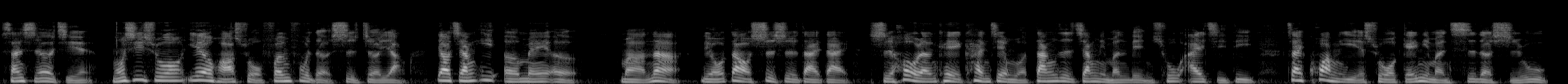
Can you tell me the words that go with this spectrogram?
三十二节，摩西说：“耶和华所吩咐的是这样，要将一俄梅珥吗哪留到世世代代，使后人可以看见我当日将你们领出埃及地，在旷野所给你们吃的食物。”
